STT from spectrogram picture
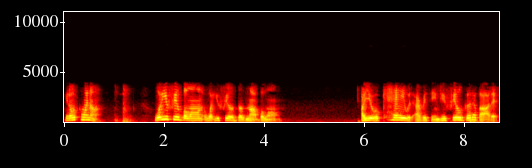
You know what's going on. What do you feel belong what you feel does not belong? Are you okay with everything? Do you feel good about it?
